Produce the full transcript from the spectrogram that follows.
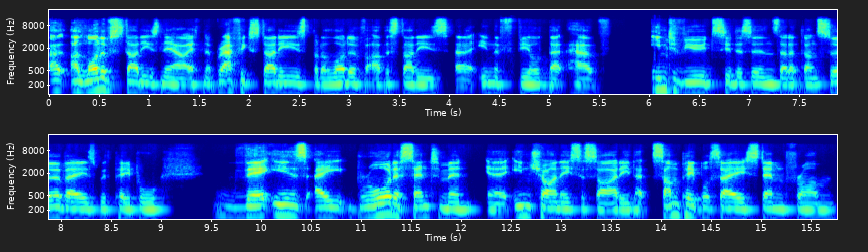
a, a, lot of studies now ethnographic studies but a lot of other studies uh, in the field that have interviewed citizens, that I've done surveys with people, there is a broader sentiment uh, in Chinese society that some people say stemmed from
